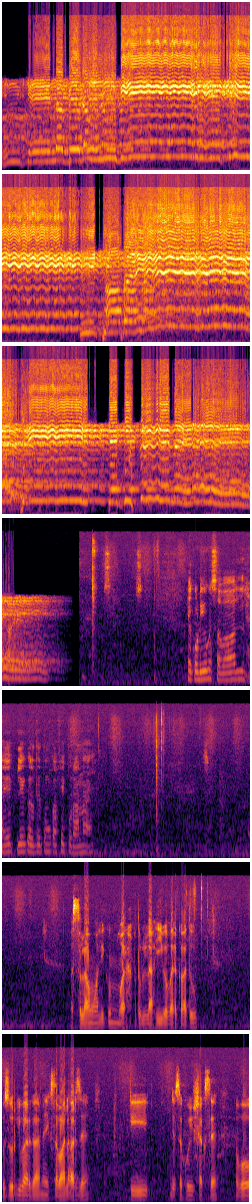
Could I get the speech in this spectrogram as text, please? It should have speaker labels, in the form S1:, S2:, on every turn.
S1: ان کے لب رنگی کی تھی کہ جس نے
S2: ایک آڈیو کا سوال ہے پلے کر دیتا ہوں کافی پرانا ہے۔
S3: السلام علیکم ورحمۃ اللہ وبرکاتہ۔ حضور کی بارگاہ میں ایک سوال عرض ہے کہ جیسے کوئی شخص ہے، وہ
